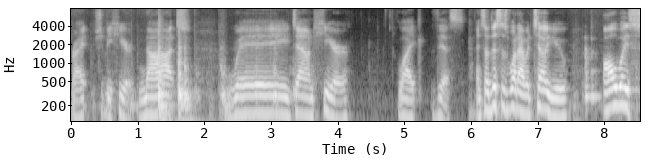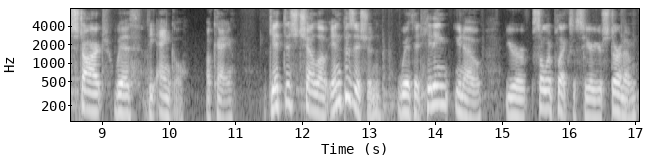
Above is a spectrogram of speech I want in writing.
right? Should be here, not way down here like this. And so this is what I would tell you. Always start with the ankle, okay? Get this cello in position with it hitting, you know, your solar plexus here, your sternum,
